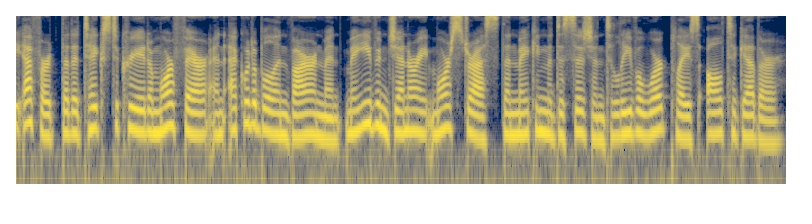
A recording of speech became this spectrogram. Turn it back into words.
The effort that it takes to create a more fair and equitable environment may even generate more stress than making the decision to leave a workplace altogether.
